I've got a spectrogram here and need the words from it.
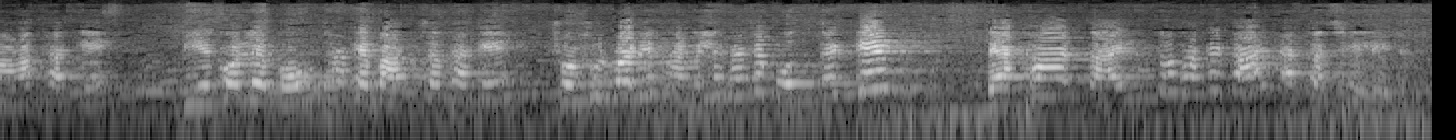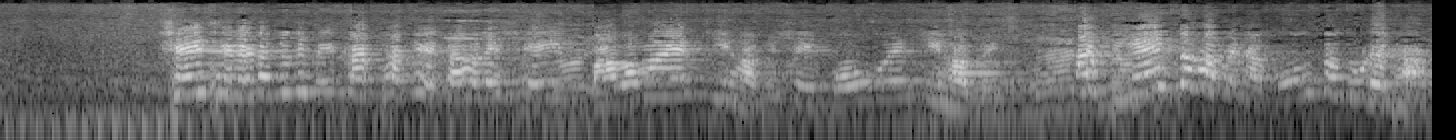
মা থাকে। বিয়ে করলে বউ থাকে, বাচ্চা থাকে শ্বশুর বাড়ির ফ্যামিলি থাকে, প্রত্যেককে দেখার দায়িত্ব থাকে কার? একটা ছেলের। সেই ছেলেটা যদি বেকার থাকে, তাহলে সেই বাবা মায়ের কি হবে? সেই বউয়ের কি হবে? আর বিয়েই তো হবে না, বউ তো দূরে থাক।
